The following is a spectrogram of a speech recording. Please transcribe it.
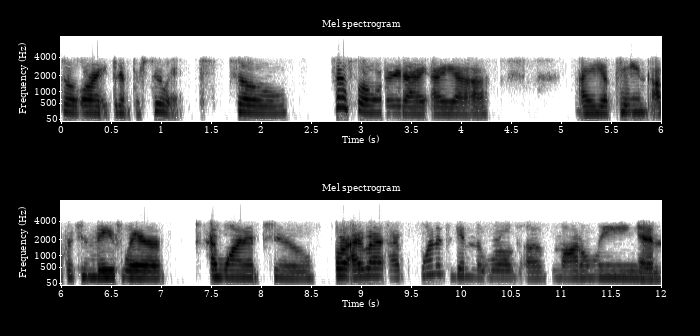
So, or I didn't pursue it. So, fast forward, I, I, uh, I obtained opportunities where I wanted to, or I, I wanted to get in the world of modeling and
